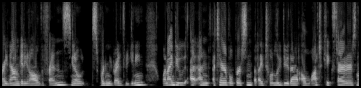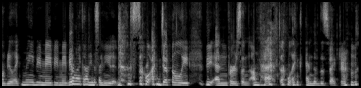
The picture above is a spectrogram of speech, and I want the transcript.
right now, I'm getting all the friends, you know, supporting me right at the beginning. When I do, I, I'm a terrible person, but I totally do that. I'll watch Kickstarters and I'll be like, maybe, maybe, maybe. Oh my God, yes, I need it. so I'm definitely the end person on that, like end of the spectrum.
